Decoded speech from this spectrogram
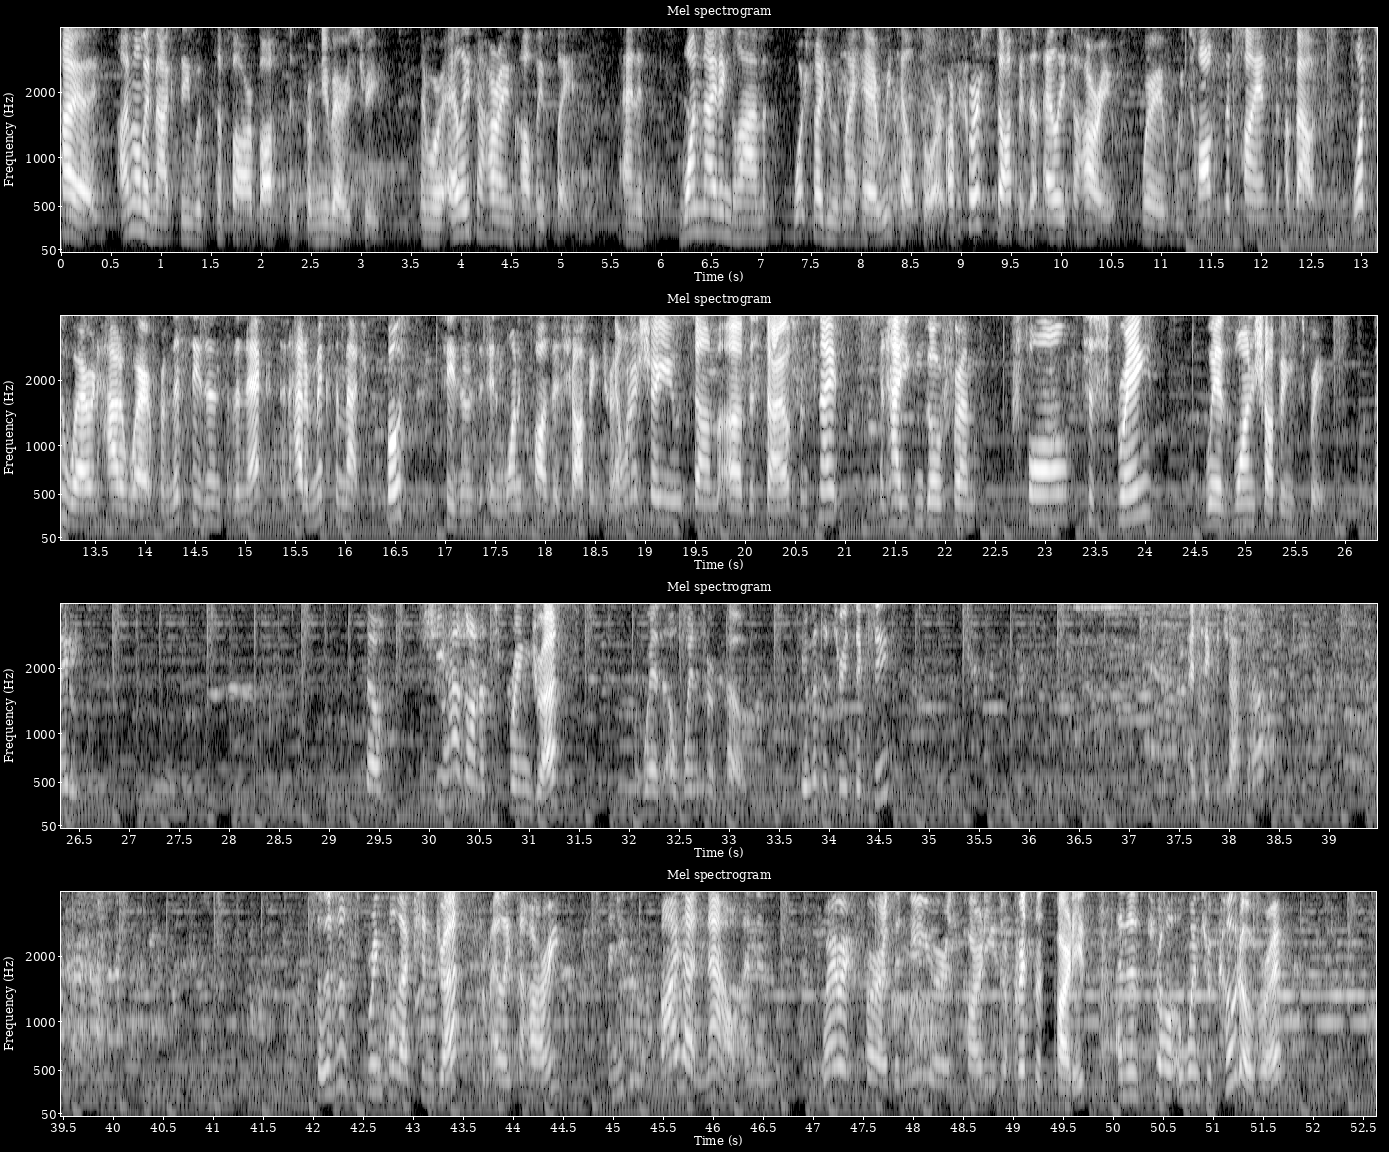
Hi, I'm Omid Maxey with Safar Boston from Newbury Street, and we're at Elie Tahari and Copley Place. And it's one night in glam, what should I do with my hair retail tour. Our first stop is at Elie Tahari, where we talk to the clients about what to wear and how to wear it from this season to the next, and how to mix and match both seasons in one closet shopping trip. I want to show you some of the styles from tonight and how you can go from fall to spring with one shopping spree. Lady. So she has on a spring dress with a winter coat. Give us a 360 and take the jacket off. So this is a spring collection dress from Elie Tahari, and you can buy that now and then wear it for the New Year's parties or Christmas parties, and then throw a winter coat over it,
